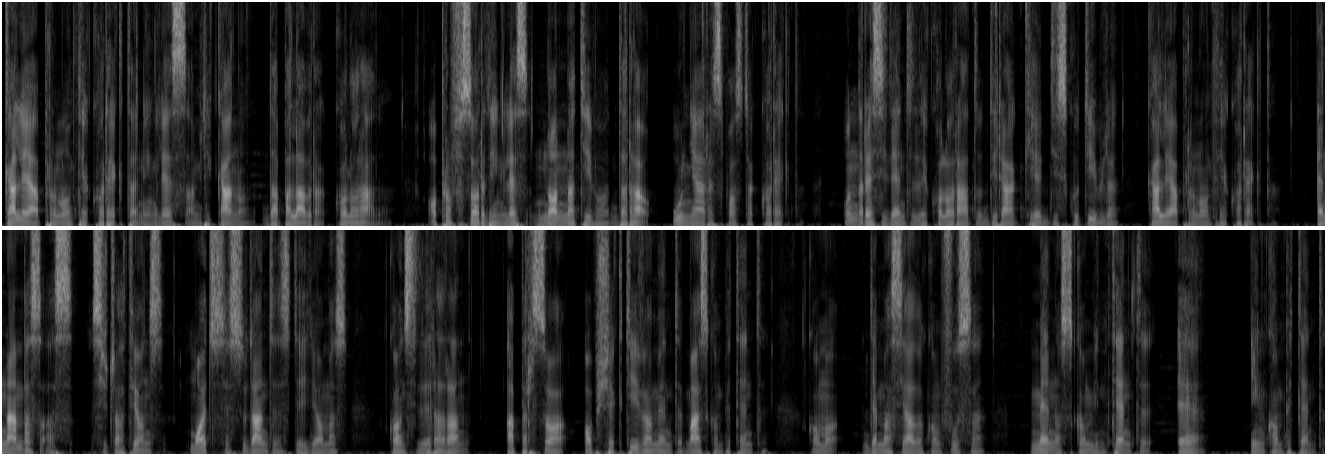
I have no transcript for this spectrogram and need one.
¿cal é la pronuncia correcta en inglés americano da palabra colorado? O profesor de inglés non nativo dará unha resposta correcta. Un residente de Colorado dirá que é discutible cal é la pronuncia correcta. En ambas as situacións, moitos estudantes de idiomas considerarán a persoa obxectivamente máis competente como demasiado confusa menos convincente e incompetente.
